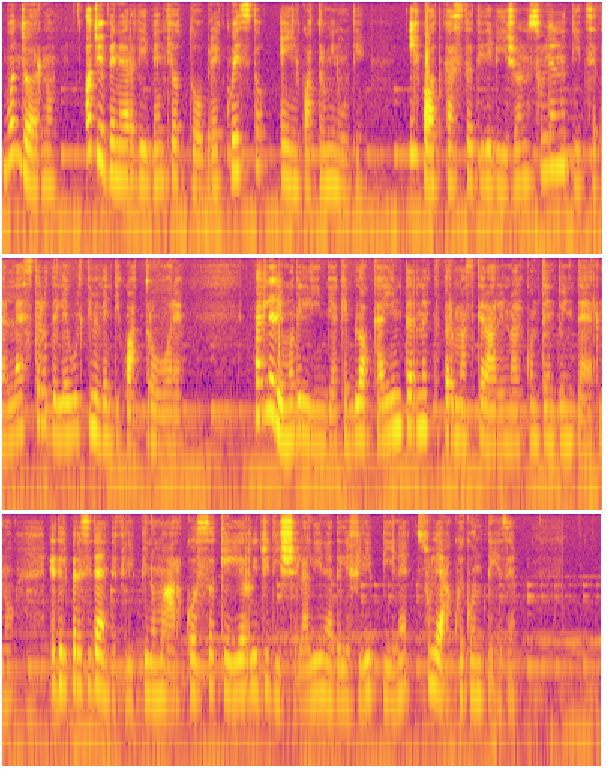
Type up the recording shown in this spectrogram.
Buongiorno, oggi è venerdì 20 ottobre e questo è In 4 Minuti, il podcast di The Vision sulle notizie dall'estero delle ultime 24 ore. Parleremo dell'India che blocca internet per mascherare il malcontento interno e del presidente filippino Marcos che irrigidisce la linea delle Filippine sulle acque contese.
